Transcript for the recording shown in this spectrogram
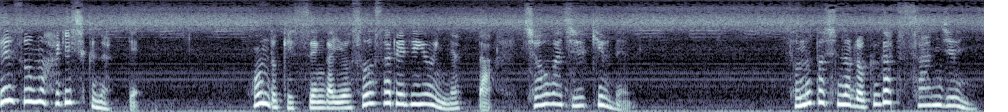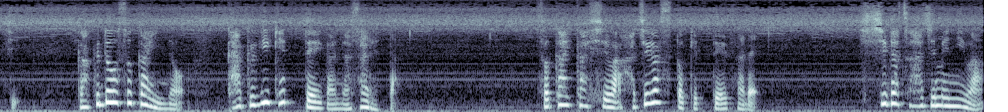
戦争も激しくなって本土決戦が予想されるようになった昭和19年。その年の6月30日学童疎開の閣議決定がなされた。疎開開始は8月と決定され7月初めには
